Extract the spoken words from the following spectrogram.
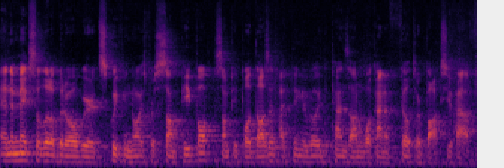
and it makes a little bit of a weird squeaking noise for some people. Some people it doesn't. I think it really depends on what kind of filter box you have.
